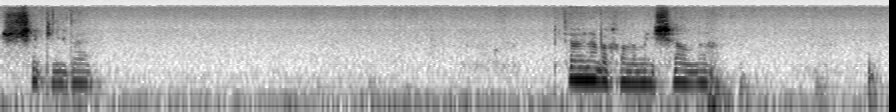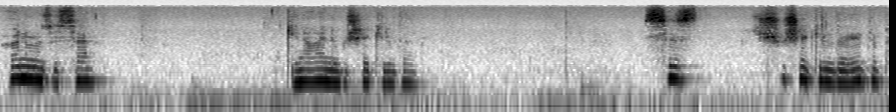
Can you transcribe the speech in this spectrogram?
Şu şekilde. Bir öne bakalım inşallah. Önümüz ise yine aynı bu şekilde. Siz şu şekilde edip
